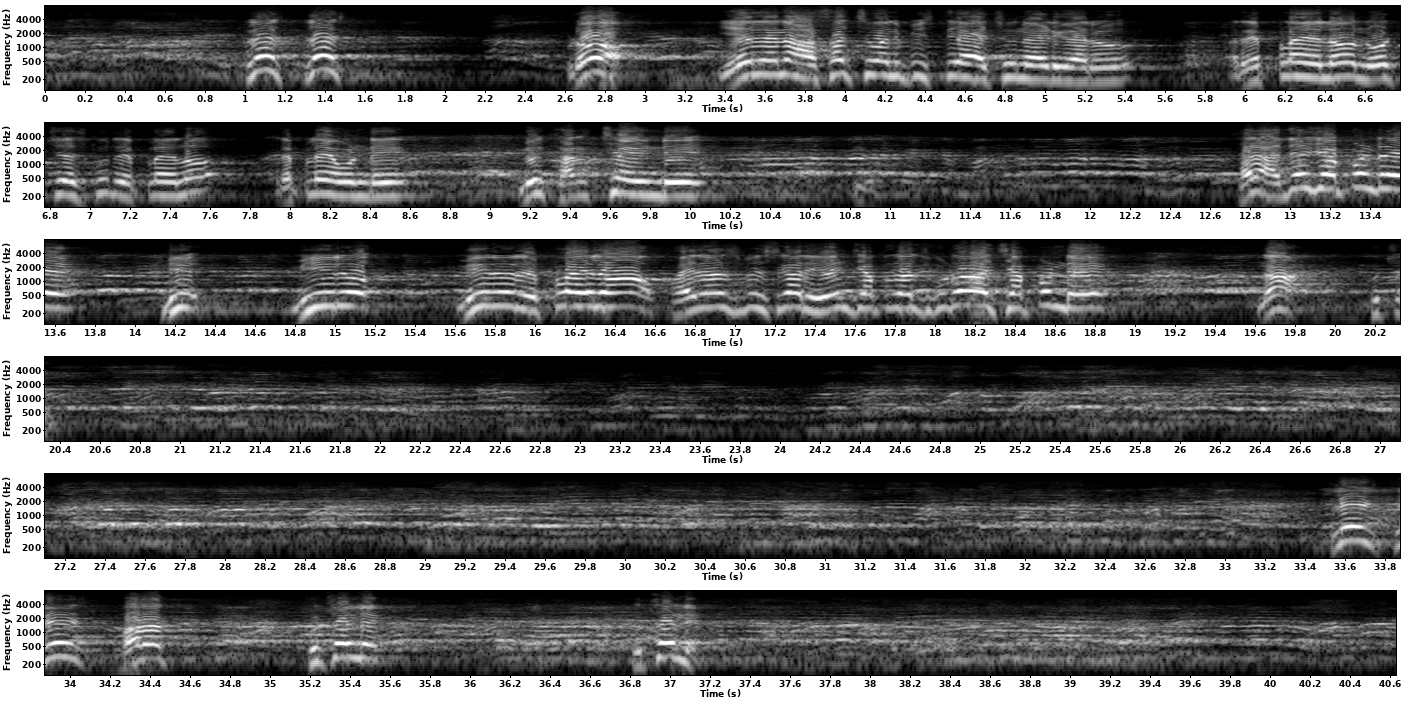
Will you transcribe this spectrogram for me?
ప్లీజ్ ప్లీజ్ ఇప్పుడు ఏదైనా అసత్యం అనిపిస్తే అచ్చెన్నాయుడు గారు రిప్లైలో నోట్ చేసుకుని రిప్లైలో రిప్లై ఇవ్వండి. మీరు కరెక్ట్ చేయండి. సరే అదే చెప్పండి. మీ- మీరు మీరు రిప్లైలో ఫైనాన్స్ మినిస్టర్ గారు ఏం చెప్పదలుచుకుంటారో అది చెప్పండి. నా కూర్చో. ప్లీజ్ ప్లీజ్ భరత్ కూర్చోండి. కూర్చోండి.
